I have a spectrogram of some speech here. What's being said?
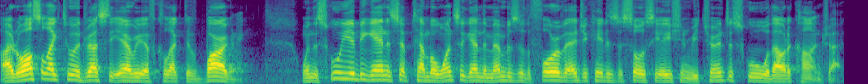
I'd also like to address the area of collective bargaining. When the school year began in September, once again, the members of the River Educators Association returned to school without a contract.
